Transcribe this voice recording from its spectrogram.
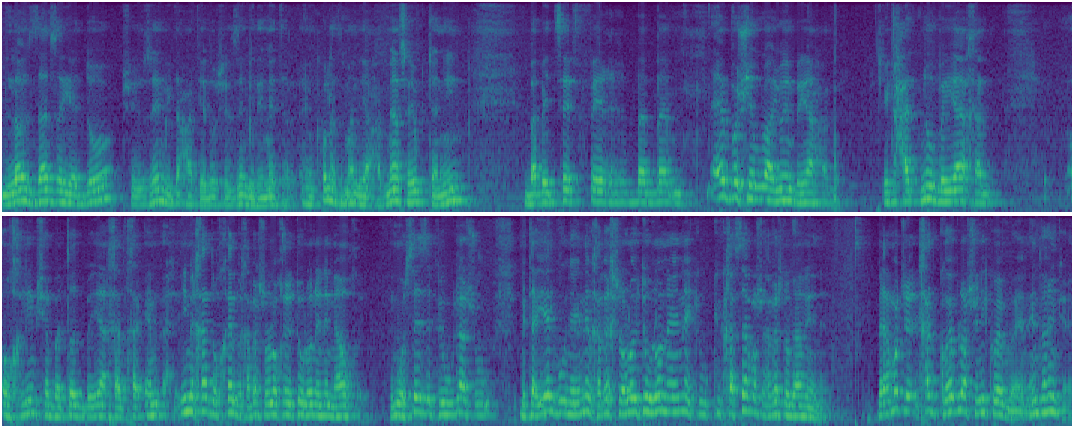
לא זזה ידו של זה מתחת ידו של זה מילימטר. הם כל הזמן יחד. מאז שהיו קטנים, בבית ספר, בב... איפה שהם לא היו הם ביחד. התחתנו ביחד, אוכלים שבתות ביחד. הם... אם אחד אוכל וחבר שלו לא אוכל איתו, הוא לא נהנה מהאוכל. אם הוא עושה איזה פעולה שהוא מטייל והוא נהנה, וחבר שלו לא איתו, הוא לא נהנה, כי, הוא... כי חסר לו שחבר שלו גם נהנה. ברמות שאחד כואב לו, השני כואב לו, אין, אין דברים כאלה.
